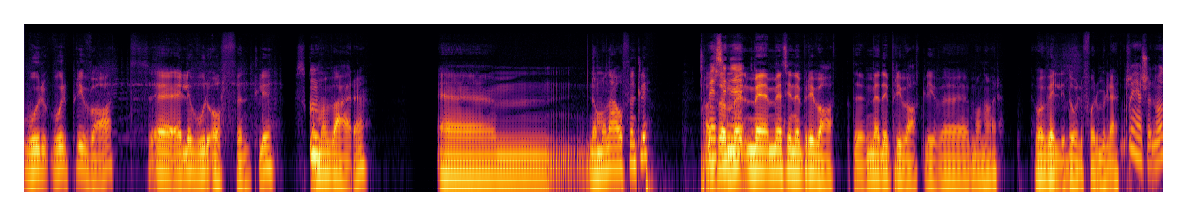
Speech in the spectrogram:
hvor, hvor privat, eh, eller hvor offentlig, skal Mm. man være eh, når man er offentlig? Med Altså sine- med, med, med sine private Med det privatlivet man har. Det var veldig dårlig formulert. Jeg skjønner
